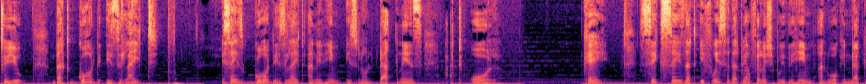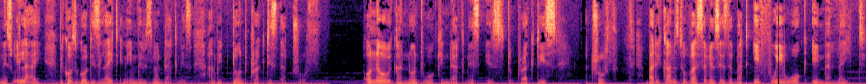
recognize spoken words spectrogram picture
to you that God is light. He says, God is light, and in him is no darkness at all. Okay. 6 says that if we say that we have fellowship with him and walk in darkness, we lie. Because God is light, in him there is no darkness, and we don't practice the truth. Oh, Only way we cannot walk in darkness is to practice the truth. But it comes to verse 7 says that, But if we walk in the light,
